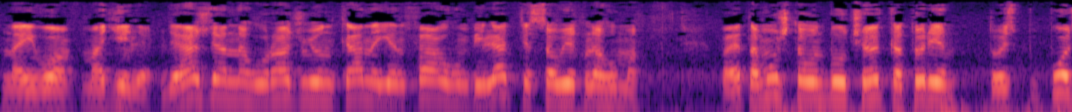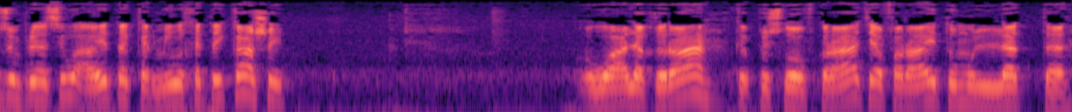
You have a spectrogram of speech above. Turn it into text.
на его могиле. Ляжди аннаху раджулюн кана янфаухум. Потому что он был человек, который, то есть пользу им приносил, а это кормил их этой кашей. Уаля кыра, как пришло в карате, фарайту муллятта.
